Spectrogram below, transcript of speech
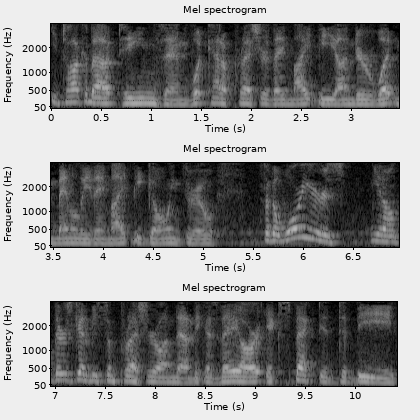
You talk about teams and what kind of pressure they might be under, what mentally they might be going through. For the Warriors, you know, there's going to be some pressure on them because they are expected to be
